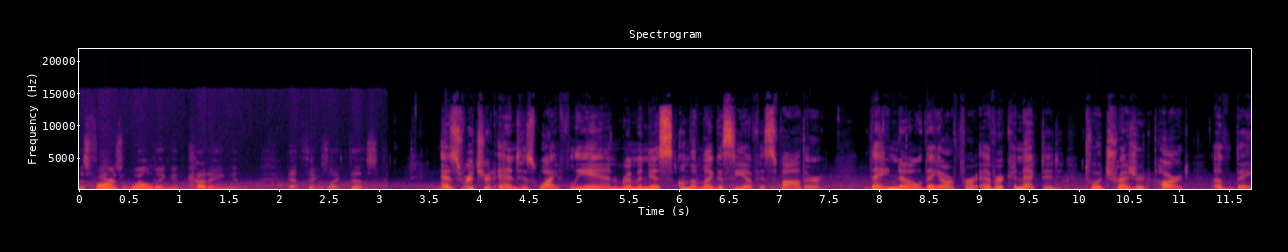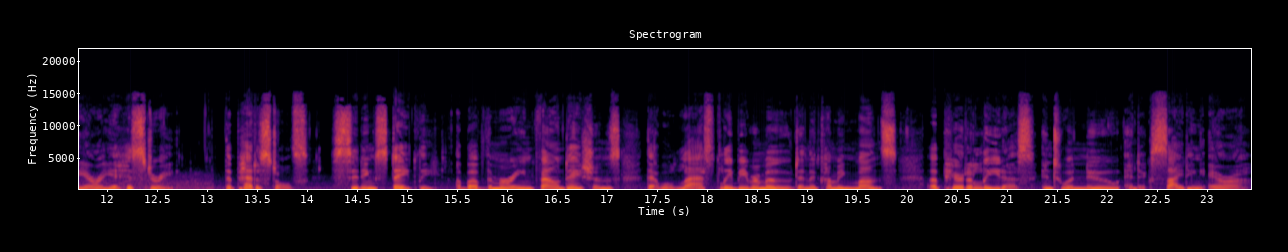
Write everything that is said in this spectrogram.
as far as welding and cutting and, and things like this. As Richard and his wife Leanne reminisce on the legacy of his father, they know they are forever connected to a treasured part of Bay Area history. The pedestals, sitting stately above the marine foundations that will lastly be removed in the coming months, appear to lead us into a new and exciting era.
